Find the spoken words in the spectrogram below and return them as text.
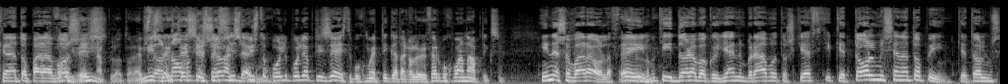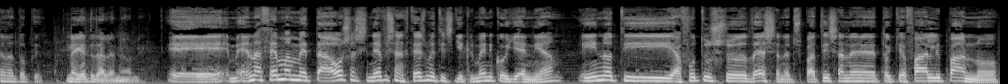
Και να το παραδώσεις. Όχι, δεν είναι απλό τώρα. Εμείς στον τα νόμο και 4 στο ώρα ξυπνήσει το σύνταγμα. πολύ πολύ από τη ζέστη που έχουμε την κατακαλωριφέρ που έχουμε ανάπτυξη. Είναι σοβαρά όλα αυτά. Ε, θέλω να είναι. πω. Και η Ντόρα Μπακογιάννη, μπράβο, το σκέφτηκε και τόλμησε να το πει. Και τόλμησε να το πει. Ναι, γιατί δεν τα λένε όλοι. Ε, ένα θέμα με τα όσα συνέβησαν χθες με τη συγκεκριμένη οικογένεια είναι ότι αφού τους δέσανε, τους πατήσανε το κεφάλι πάνω.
